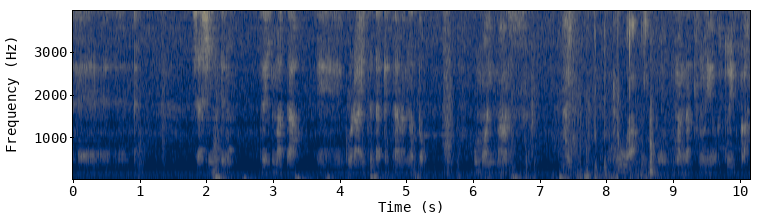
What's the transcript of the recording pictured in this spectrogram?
えー、写真でもぜひまた、えー、ご覧いただけたらなと思います。はい。今日は一本真夏の様子というか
